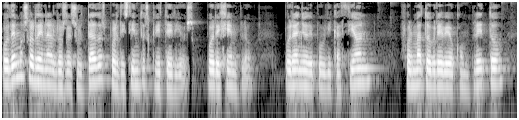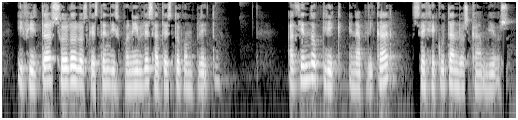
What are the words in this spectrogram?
Podemos ordenar los resultados por distintos criterios, por ejemplo, por año de publicación, formato breve o completo, y filtrar solo los que estén disponibles a texto completo. Haciendo clic en Aplicar, se ejecutan los cambios.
